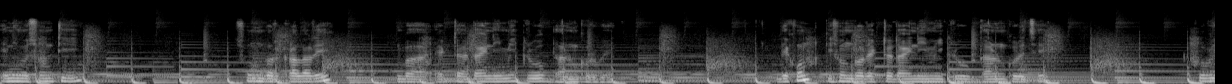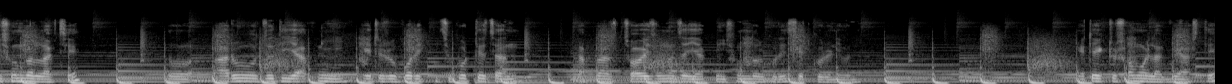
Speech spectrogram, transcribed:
অ্যানিমেশনটি সুন্দর কালারে বা একটা ডাইনামিক রূপ ধারণ করবে। দেখুন, কি সুন্দর একটা ডাইনামিক রূপ ধারণ করেছে। খুবই সুন্দর লাগছে। তো আরও যদি আপনি এটার উপরে কিছু করতে চান, আপনার চয়েস অনুযায়ী আপনি সুন্দর করে সেট করে নেবেন। এটা একটু সময় লাগবে আসতে।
